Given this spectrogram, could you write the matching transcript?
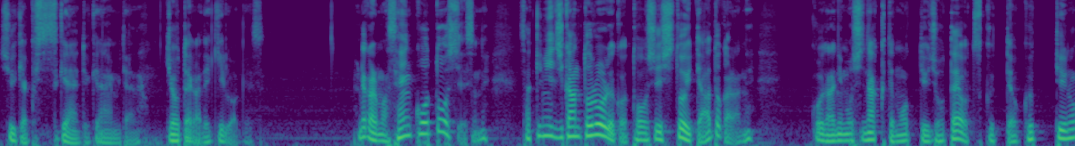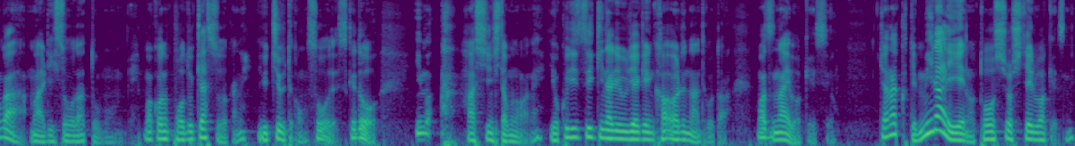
集客し続けないといけないみたいな状態ができるわけです。だからまあ先行投資ですよね。先に時間と労力を投資しといて、後からね、こう何もしなくてもっていう状態を作っておくっていうのが、まあ理想だと思うんで、まあこのポッドキャストとかね、YouTube とかもそうですけど、今発信したものがね、翌日いきなり売り上げに変わるなんてことはまずないわけですよ。じゃなくて未来への投資をしているわけですね。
